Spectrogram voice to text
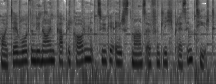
Heute wurden die neuen Capricorn-Züge erstmals öffentlich präsentiert.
